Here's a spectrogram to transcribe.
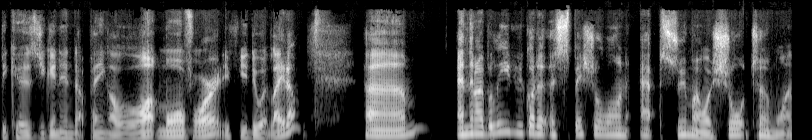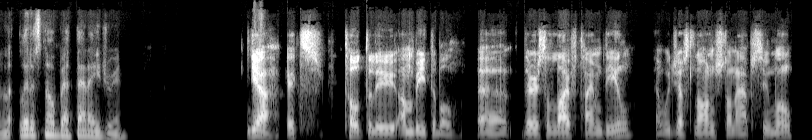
because you can end up paying a lot more for it if you do it later. Um, and then I believe you've got a, a special on AppSumo, a short term one. Let, let, us know about that, Adrian. Yeah, it's totally unbeatable. Uh, there's a lifetime deal, and we just launched on AppSumo.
